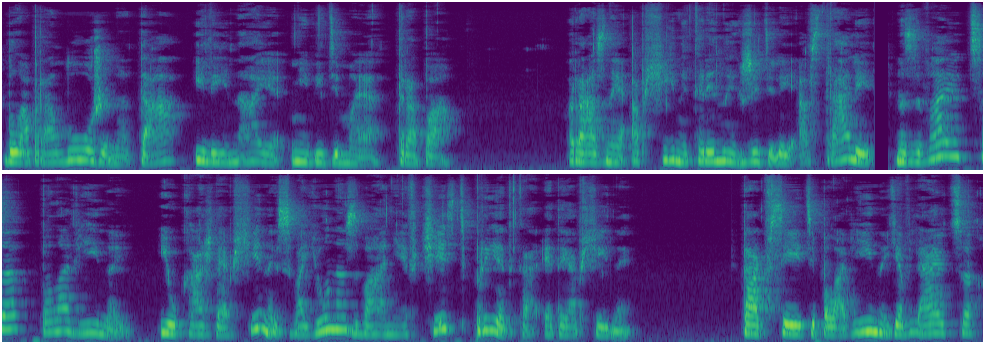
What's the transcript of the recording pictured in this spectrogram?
была проложена та или иная невидимая тропа. Разные общины коренных жителей Австралии называются половиной, и у каждой общины свое название в честь предка этой общины. Так все эти половины являются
